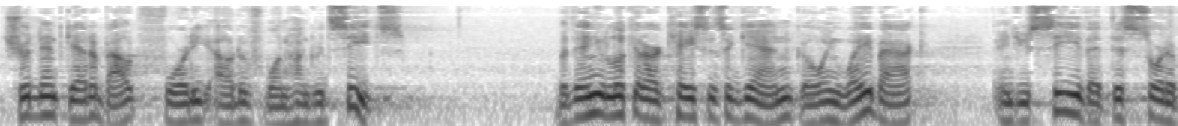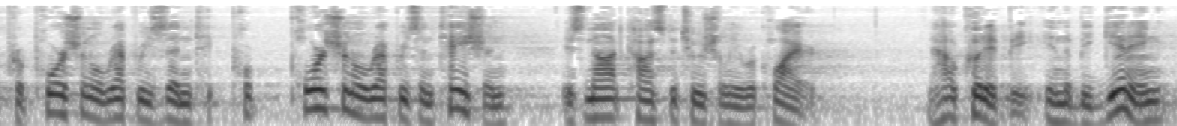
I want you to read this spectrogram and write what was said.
shouldn't it get about 40 out of 100 seats? But then you look at our cases again, going way back, and you see that this sort of proportional, represent, proportional representation is not constitutionally required. How could it be? In the beginning,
